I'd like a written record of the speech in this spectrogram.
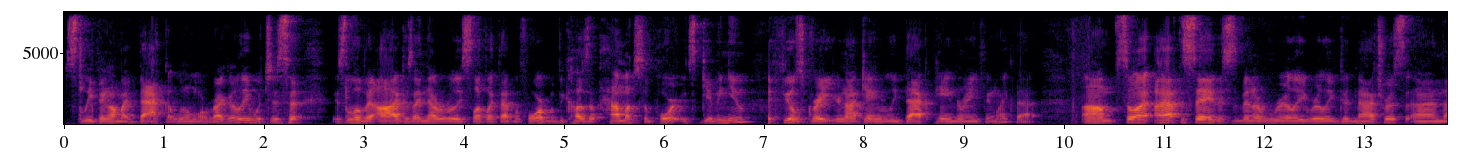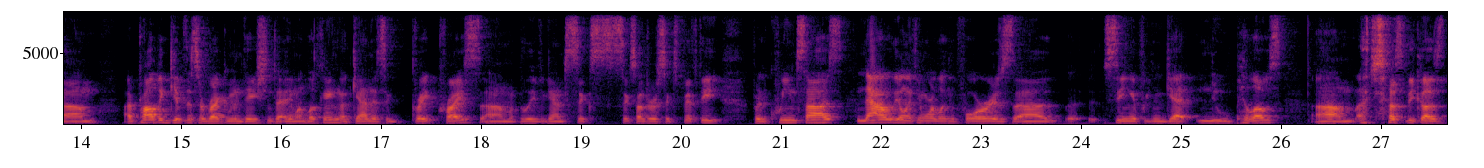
sleeping on my back a little more regularly, which is is a little bit odd because I never really slept like that before. But because of how much support it's giving you, it feels great. You're not getting really back pain or anything like that. Um, so I, I, have to say this has been a really really good mattress, and um, I'd probably give this a recommendation to anyone looking. Again, it's a great price. Um, I believe again six six hundred or six fifty for the queen size. Now the only thing we're looking for is uh, seeing if we can get new pillows um, just because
